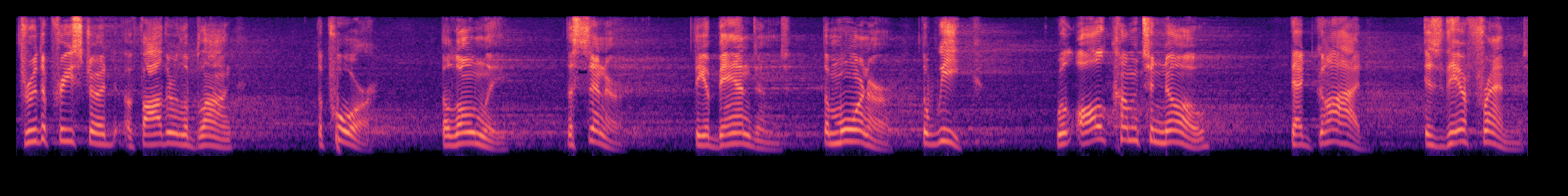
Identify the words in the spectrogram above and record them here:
Through the priesthood of Father LeBlanc, the poor, the lonely, the sinner, the abandoned, the mourner, the weak will all come to know that God is their friend.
